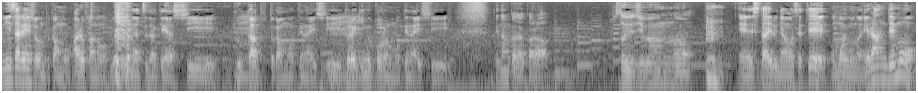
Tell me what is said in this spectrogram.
インサレーションとかもアルファの後ろのやつだけやしクックアップとかも持ってないし、うん。トレッキングポールも持ってないし。でなんかだからそういう自分の、えースタイルに合わせて重いものを選んでも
